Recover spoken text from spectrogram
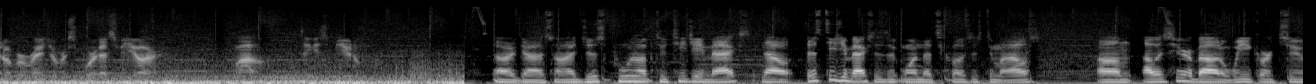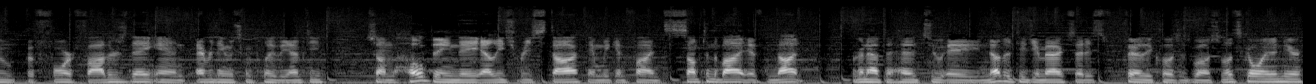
Land Rover Range Rover Sport SVR. Wow, I think it's beautiful. All right, guys, so I just pulled up to TJ Maxx. Now, this TJ Maxx is the one that's closest to my house. Um, I was here about a week or two before Father's Day and everything was completely empty. So I'm hoping they at least restocked and we can find something to buy. If not, we're gonna have to head to a, another TJ Maxx that is fairly close as well. So let's go in here,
